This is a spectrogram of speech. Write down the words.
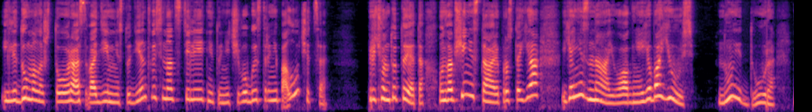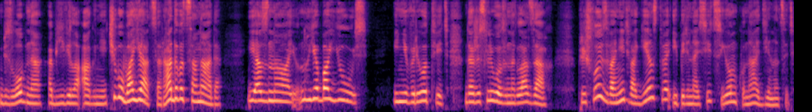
Или думала, что раз Вадим не студент восемнадцатилетний, то ничего быстро не получится? Причем тут это? Он вообще не старый, просто я... Я не знаю, Агния, я боюсь. Ну и дура, безлобно объявила Агния. Чего бояться? Радоваться надо. Я знаю, но я боюсь. И не врет ведь, даже слезы на глазах. Пришлось звонить в агентство и переносить съемку на одиннадцать,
